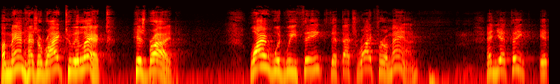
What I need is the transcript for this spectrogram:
A man has a right to elect his bride. Why would we think that that's right for a man and yet think it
